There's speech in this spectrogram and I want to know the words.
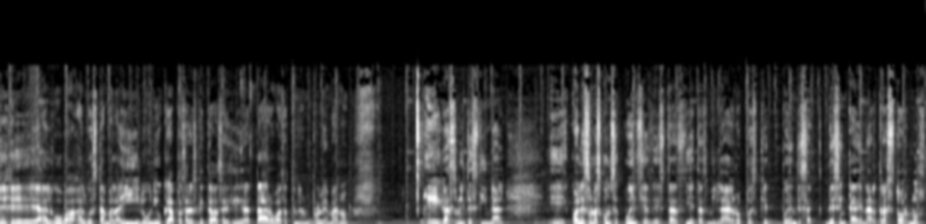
algo, va, algo está mal ahí, lo único que va a pasar es que te vas a deshidratar o vas a tener un problema, ¿no? Eh, gastrointestinal. Eh, ¿Cuáles son las consecuencias de estas dietas milagro? Pues que pueden desencadenar trastornos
